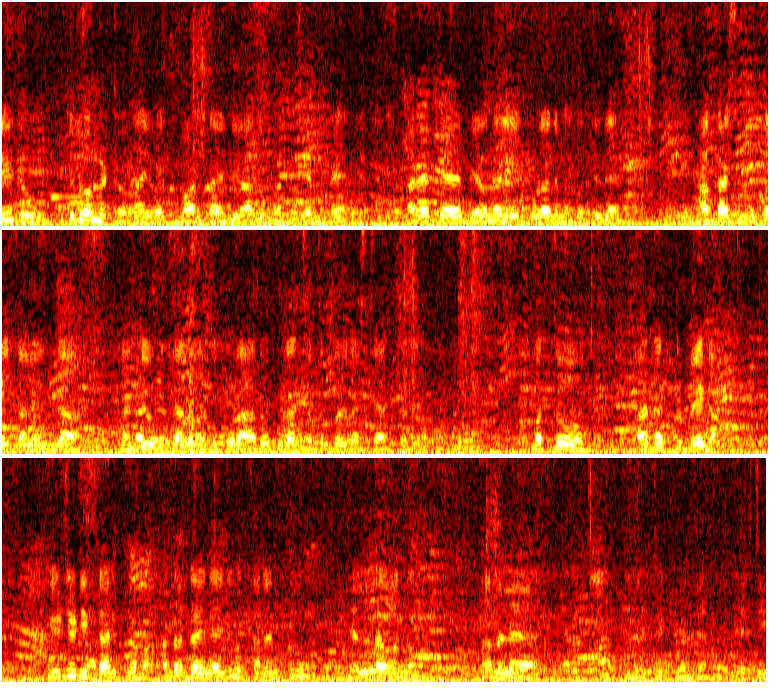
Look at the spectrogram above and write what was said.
ಐದು ಕಿಲೋಮೀಟ್ರನ್ನ ಇವತ್ತು ಮಾಡ್ತಾ ಇದ್ದೀವಿ. ಅದು ಪ್ರಗತಿಯಲ್ಲಿದೆ ಅದಕ್ಕೆ ದೇವನಹಳ್ಳಿ ಕೂಡ ನಿಮ್ಗೆ ಗೊತ್ತಿದೆ. ಆಕಾಶ ಮೆಡಿಕಲ್ ಕಾಲೇಜಿಂದ ನಂದಿ ಉಪಚಾರವರೆಗೂ ಕೂಡ ಅದು ಕೂಡ ಛತ್ರಪದ ರಸ್ತೆ ಆಗ್ತದೆ. ಮತ್ತು ಆದಷ್ಟು ಬೇಗ ಪಿ ಜಿ ಡಿ ಕಾರ್ಯಕ್ರಮ ಅಂಡರ್ ಡ್ರೈನೇಜು ಕರೆಂಟು ಎಲ್ಲವನ್ನು ಆಮೇಲೆ ಇದು treatment S T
